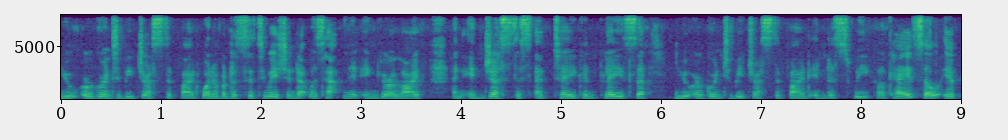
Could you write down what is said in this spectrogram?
you are going to be justified. Whatever the situation that was happening in your life and injustice had taken place you are going to be justified in this week okay? So if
